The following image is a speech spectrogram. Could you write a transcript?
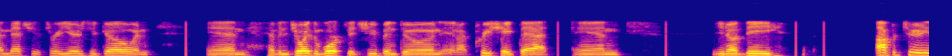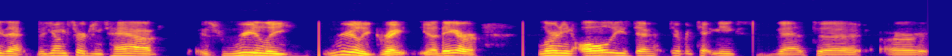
I met you three years ago and and have enjoyed the work that you've been doing, and I appreciate that. And you know, the opportunity that the young surgeons have is really, really great. You know, they are learning all these de- different techniques that uh, are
